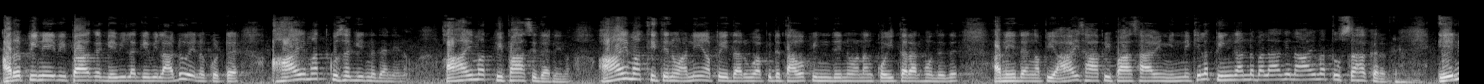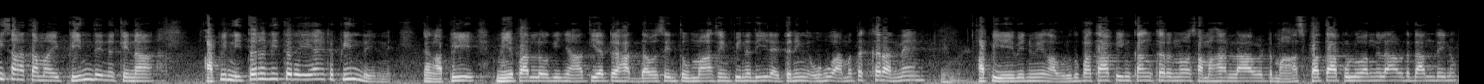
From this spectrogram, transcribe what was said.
අර පිනේ විපාක ගෙවිලා ගෙවිලා අඩු වෙනකොට ආයෙමත් කුසගින්න දැනෙනවා. ආයෙමත් පිපාසි දැනෙනවා. ආයෙමත් හිතෙනවා අනේ අපේ දරුවා අපිට තව පින් දෙනවා නම් කොයිතරම් හොඳද? අනේ දැන් අපි ආයි සාපිපාසාවෙන් ඉන්නේ කියලා පින් ගන්න බලාගෙන ආයෙමත් උත්සාහ කරනවා. ඒ නිසා තමයි පින් දෙන කෙනා අපි නිතර නිතර ඒ අයට පින් දෙන්නේ. දැන් අපි මිය පරලෝකීය ඥාතියට හත් දවසින් තුන් මාසෙන් පින දීලා එතනින් ඔහු අමතක කරන්නේ අපි ඒ වෙනුවෙන් අවුරුදු පතා පින්කම් කරනවා සමහර ලාවට මාස පතා පුළුවන් වෙලාවට දන් දෙනවා.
